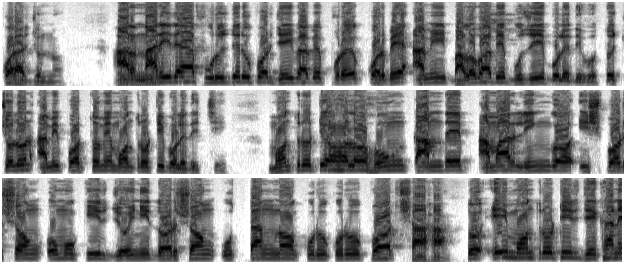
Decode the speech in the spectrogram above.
করার জন্য। আর নারীরা পুরুষদের উপর যেইভাবে প্রয়োগ করবে, আমি ভালোভাবে বুঝিয়ে বলে দিব। তো চলুন, আমি প্রথমে মন্ত্রটি বলে দিচ্ছি। মন্ত্রটি হলো, হুং কামদেব আমার লিঙ্গ স্পর্শং অমুকির জৈনী দর্শং উত্তাঙ্ন কুরু কুরু পট সাহা। তো এই মন্ত্রটির যেখানে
